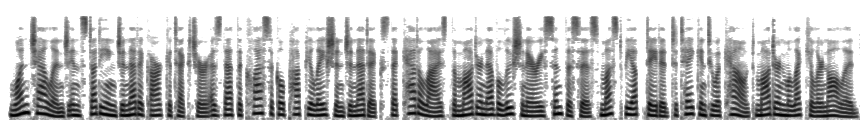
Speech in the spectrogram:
One challenge in studying genetic architecture is that the classical population genetics that catalyzed the modern evolutionary synthesis must be updated to take into account modern molecular knowledge.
